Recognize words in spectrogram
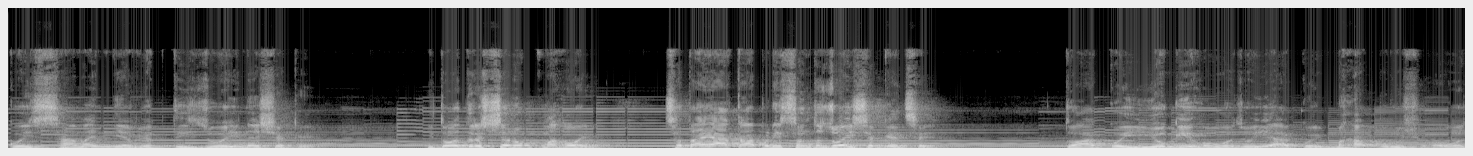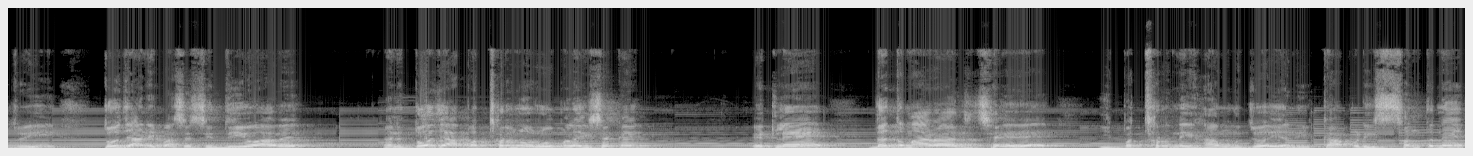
કોઈ સામાન્ય વ્યક્તિ જોઈ ન શકે. એ તો અદ્રશ્ય રૂપમાં હોય. છતાંય આ કાપડી સંત જોઈ શકે છે. તો આ કોઈ યોગી હોવો જોઈએ, આ કોઈ મહાપુરુષ હોવો જોઈએ, તો જ આની પાસે સિદ્ધિઓ આવે. અને તો જ આ પથ્થરનું રૂપ લઈ શકે એટલે દત્ત મહારાજ છે એ પથ્થરની હામું જોઈ અને કાપડી સંતને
